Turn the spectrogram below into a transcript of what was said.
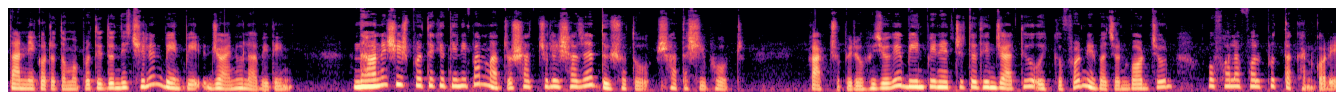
তার নিকটতম প্রতিদ্বন্দ্বী ছিলেন বিএনপির জয়নুল আবেদিন। ধানেশিস প্রতীকে তিনি পান মাত্র সাতচল্লিশ হাজার দুইশত সাতাশি ভোট। কারচুপির অভিযোগে বিএনপি নেতৃত্বাধীন জাতীয় ঐক্যফ্রন্ট নির্বাচন বর্জন ও ফলাফল প্রত্যাখ্যান করে।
